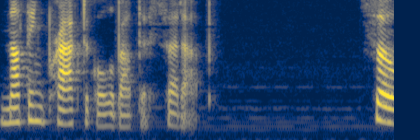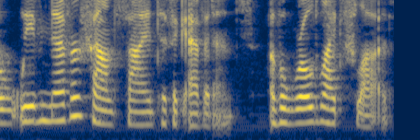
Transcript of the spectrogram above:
nothing practical about this setup. So, we've never found scientific evidence of a worldwide flood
